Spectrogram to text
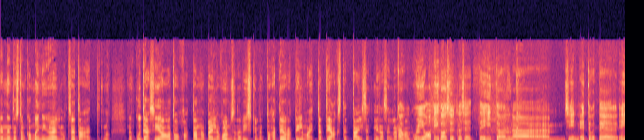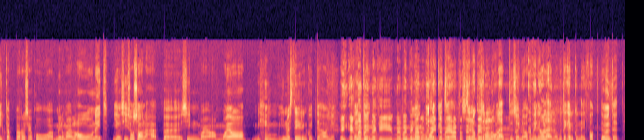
ja nendest on ka mõni öelnud seda, et, et noh, no kuidas hea advokaat annab välja kolmsada viiskümmend tuhat eurot, ilma et ta teaks detailselt, mida selle rahaga teha. kui abikaasa ütles, et ehitan äh, siin, ettevõte ehitab parasjagu, meil on vaja laoneid ja siis osa läheb äh, siin vaja maja investeeringuid teha, on ju. ei, ega me võimegi, me võimegi nagu vaidlema jääda selle nagu teema all. oletus on ju, aga meil ei ole nagu tegelikult neid fakte öelda, et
